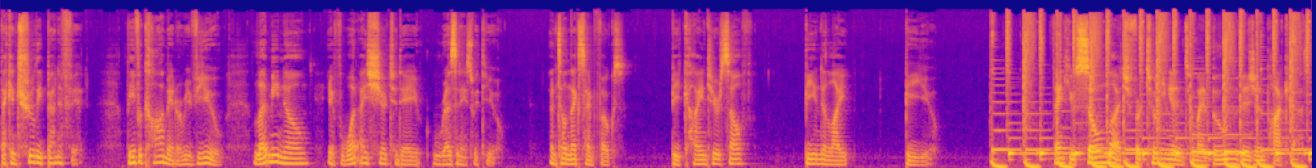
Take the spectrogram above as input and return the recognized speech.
that can truly benefit. Leave a comment or review. Let me know if what I shared today resonates with you. Until next time, folks, be kind to yourself, be in the light, be you. Thank you so much for tuning in to my Boom Vision podcast.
